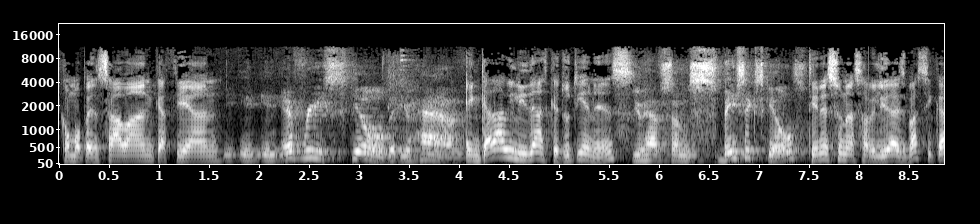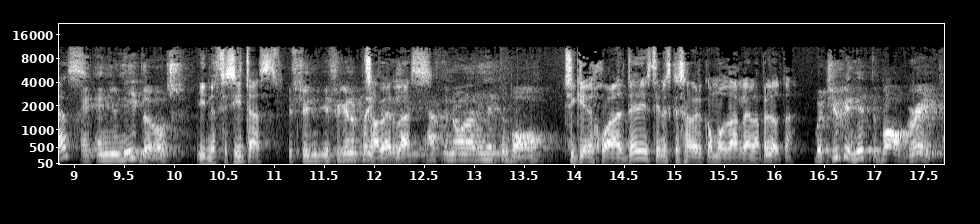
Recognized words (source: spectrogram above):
cómo pensaban, qué hacían. in, in every skill that you have, En cada habilidad que tú tienes, you have some basic skills, tienes unas habilidades básicas and, and you need those. y necesitas, If, you, if you're play Saberlas. tennis, you have to know how to hit the ball. si quieres jugar al tenis, tienes que saber cómo darle a la pelota. But you can hit the ball great,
